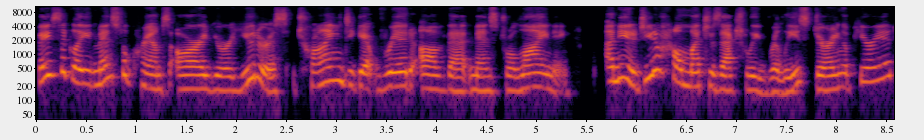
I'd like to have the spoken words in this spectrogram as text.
Basically, menstrual cramps are your uterus trying to get rid of that menstrual lining. Anita, do you know how much is actually released during a period?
